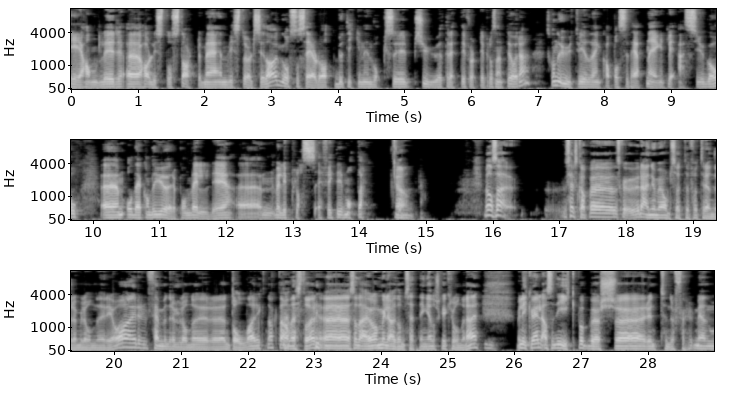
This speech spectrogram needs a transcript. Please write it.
e-handler har lyst til å starte med en viss størrelse i dag, og så ser du at butikken din vokser 20-30-40% i året, så kan du utvide den kapasiteten egentlig as you go. Og det kan du gjøre på en veldig, veldig plasseffektiv måte. Ja. Men altså, selskapet skal, regner jo med å omsette for 300 millioner i år. 500 millioner dollar riktignok ja. neste år. Uh, så det er jo milliardomsetning i norske kroner her. Mm. Men likevel, altså de gikk på børs uh, 140, med en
